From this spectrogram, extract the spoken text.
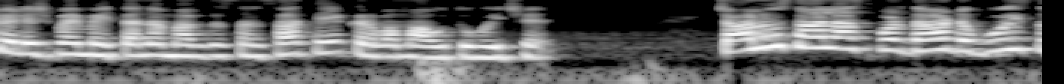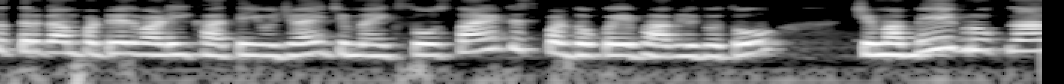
શૈલેષભાઈ મહેતાના માર્ગદર્શન સાથે કરવામાં આવતું હોય છે. ચાલુ સાલ આ સ્પર્ધા ડભોઈ સત્તરગામ પટેલવાડી ખાતે યોજાઈ જેમાં એકસો સાઠ સ્પર્ધકોએ ભાગ લીધો હતો, જેમાં બે ગ્રુપના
